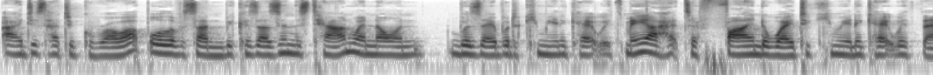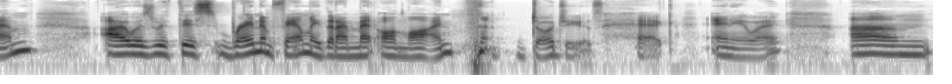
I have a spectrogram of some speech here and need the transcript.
I just had to grow up all of a sudden because I was in this town where no one was able to communicate with me. I had to find a way to communicate with them. I was with this random family that I met online, dodgy as heck. Anyway, um,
